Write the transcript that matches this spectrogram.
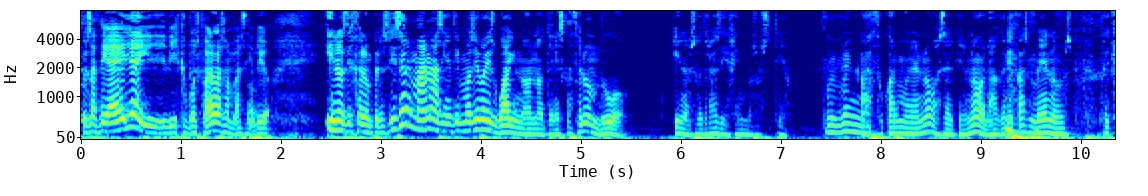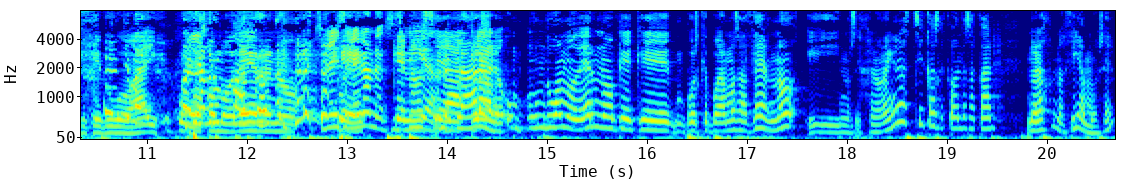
los hacía ella y dije, pues Paloma San Basilio. Y nos dijeron, pero sois hermanas y encima os lleváis guay. No, no, tenéis que hacer un dúo. Y nosotras dijimos, hostia. Pues venga. Azúcar Moreno va a ser que no, las grecas menos. ¿Qué, qué, dúo hay? Un poco moderno. Que- no Que no sea, Claro. claro, un, un dúo moderno que, que, pues, que podamos hacer, ¿no? Y nos dijeron, hay unas chicas que acaban de sacar, no las conocíamos, ¿eh?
